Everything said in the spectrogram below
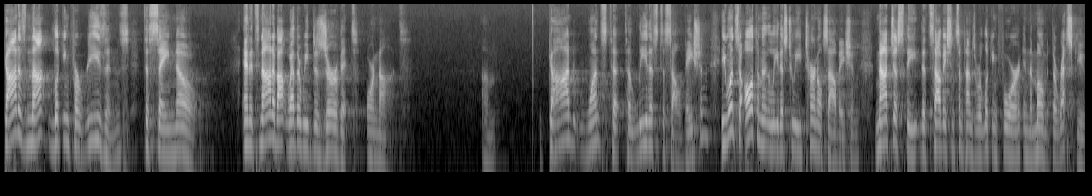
God is not looking for reasons to say no. And it's not about whether we deserve it or not. Um, God wants to, to lead us to salvation. He wants to ultimately lead us to eternal salvation, not just the, the salvation sometimes we're looking for in the moment, the rescue.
